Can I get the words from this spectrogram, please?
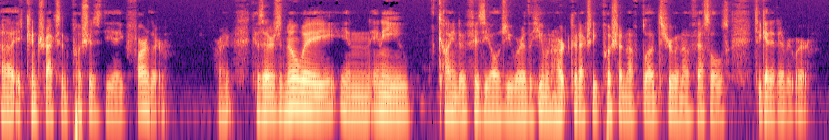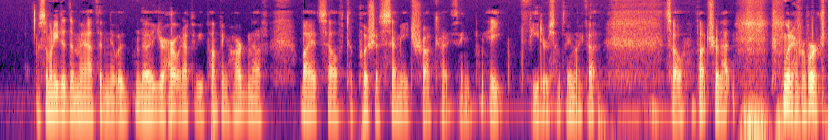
uh, it contracts and pushes the egg farther, right? Because there's no way in any kind of physiology where the human heart could actually push enough blood through enough vessels to get it everywhere. somebody did the math and it would the, your heart would have to be pumping hard enough by itself to push a semi truck i think eight feet or something like that so i'm not sure that would ever work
